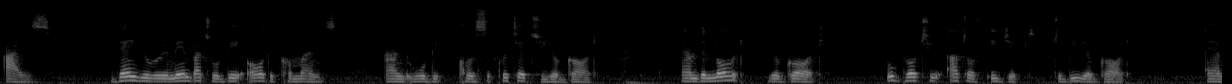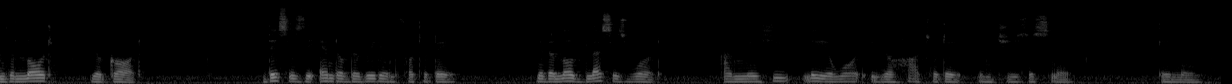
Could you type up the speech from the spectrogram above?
eyes. Then you will remember to obey all the commands and will be consecrated to your God. I am the Lord your God, who brought you out of Egypt to be your God. I am the Lord your God. This is the end of the reading for today. May the Lord bless His word and may He lay a word in your heart today in Jesus' name. Amen.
